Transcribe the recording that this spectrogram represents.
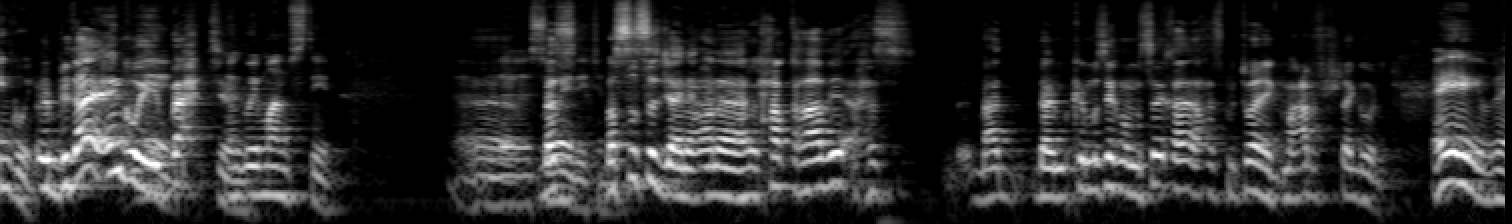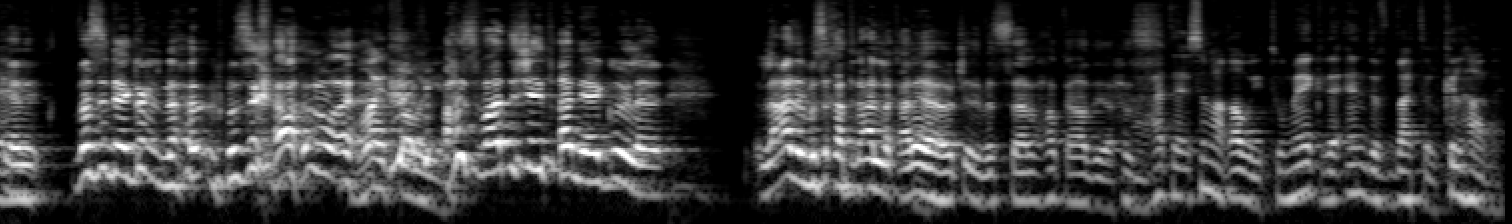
انجوي البداية انجوي إيه. بحت يعني انجوي مالمستين بس. بس صدق يعني أنا الحلقة هذه أحس بعد كل موسيقى وموسيقى أحس متوهق ما أعرف إيش أقول. اي يعني بس إني أقول ان الموسيقى حلوة وايد قوية. أحس ما عندي شيء ثاني أقوله. العادة الموسيقى تنعلق عليها وكذي بس الحلقة هذه أحس حتى اسمها قوي To Make the End of Battle كل هذا.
